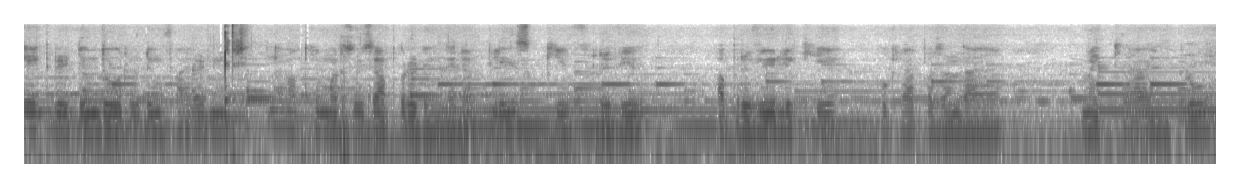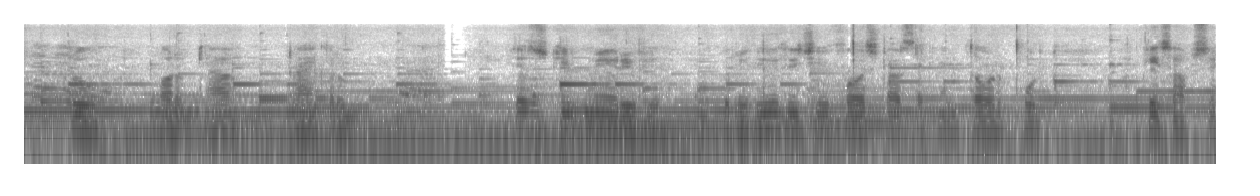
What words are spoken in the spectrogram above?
एक रेटिंग दो रेटिंग फाइव रेटिंग जितना आपकी मर्ज़ी से आपको रेटिंग देना है प्लीज़ गिव रिव्यू आप रिव्यू लिखिए, आपको क्या पसंद आया, मैं क्या इम्प्रूव करूँ और क्या ट्राई करूँ। Just give me review review दीजिए फ़र्स्ट और सेकेंड थर्ड फोर्थ आपके हिसाब से,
